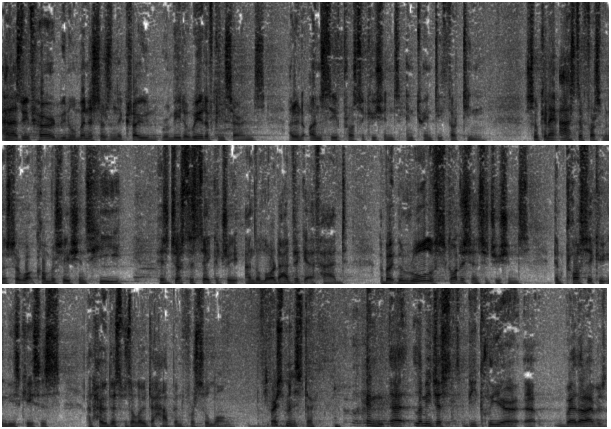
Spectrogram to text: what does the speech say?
And as we've heard, we know ministers in the Crown were made aware of concerns around unsafe prosecutions in 2013. So, can I ask the First Minister what conversations he, his Justice Secretary, and the Lord Advocate have had about the role of Scottish institutions in prosecuting these cases and how this was allowed to happen for so long? First Minister. Again, uh, let me just be clear uh, whether I was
